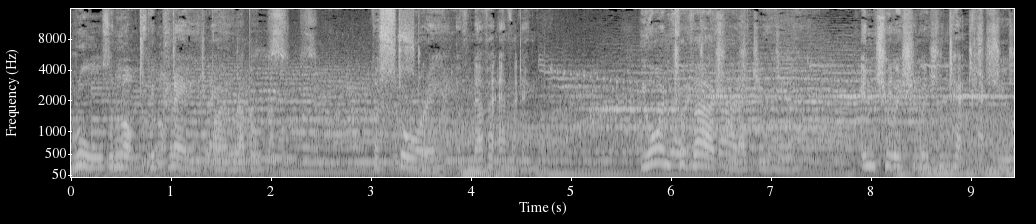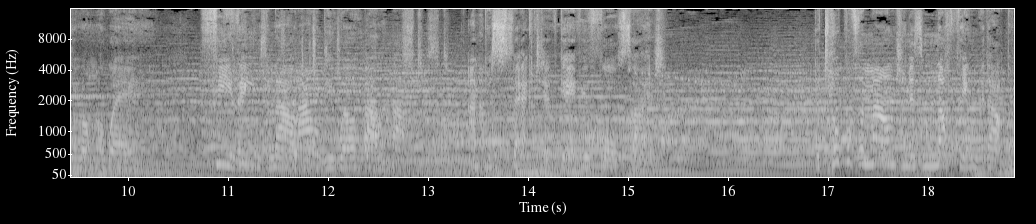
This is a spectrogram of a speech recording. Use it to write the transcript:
Rules are not to be played by rebels. The story of never ending. Your introversion led you here. Intuition protected you along the way. Feelings allowed you to be well balanced, and perspective gave you foresight. The top of the mountain is nothing without the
